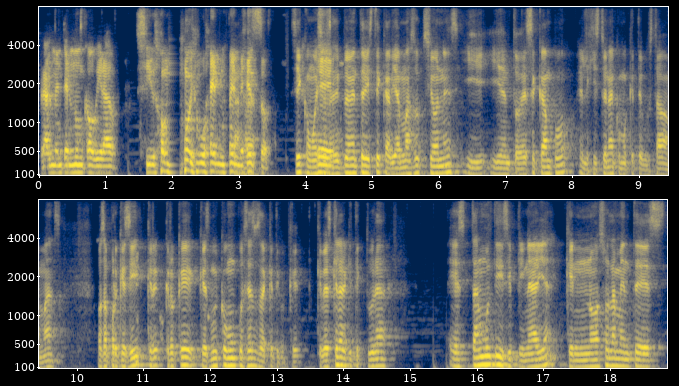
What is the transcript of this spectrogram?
realmente nunca hubiera sido muy bueno en eso. Sí, como dices, eh, simplemente viste que había más opciones y, y dentro de ese campo elegiste una como que te gustaba más. O sea, porque sí, creo, creo que, que, es muy común pues eso, o sea, que, que, que ves que la arquitectura es tan multidisciplinaria que no solamente es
